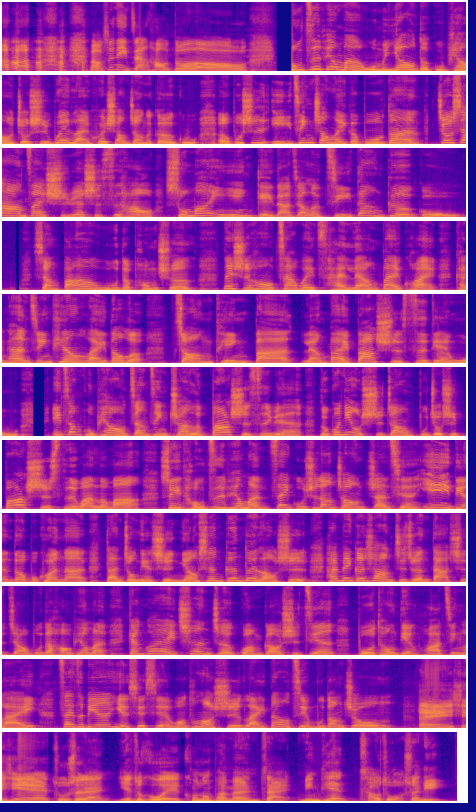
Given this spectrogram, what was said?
老师，你讲好多喽。投资票们，我们要的股票就是未来会上涨的个股，而不是已经涨了一个波段。就像在十月十四号，索马影音给大家了几档个股，像八二五五的鹏程，那时候价位才两百块，看看今天来到了涨停板两百八十四点五。一张股票将近赚了八十四元，如果你有十张，不就是八十四万了吗？所以投资朋友们在股市当中赚钱一点都不困难，但重点是你要先跟对老师，还没跟上至尊大师脚步的好朋友们，赶快趁着广告时间拨通电话进来。在这边也谢谢王通老师来到节目当中。哎，谢谢主持人，也祝各位空中朋友们在明天操作顺利。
